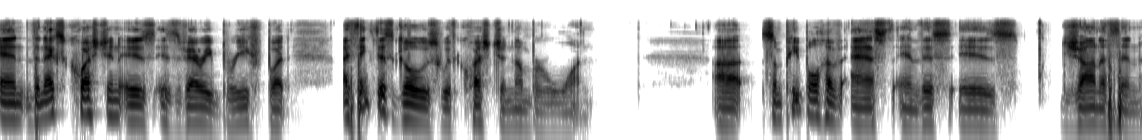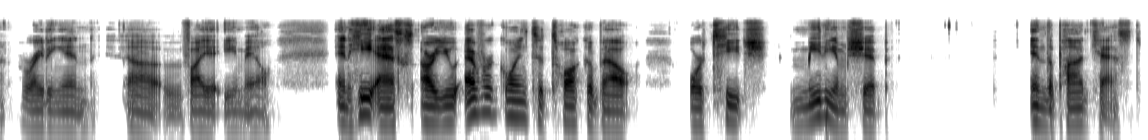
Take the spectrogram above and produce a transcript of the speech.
And the next question is is very brief, but I think this goes with question number one. Uh, some people have asked, and this is Jonathan writing in uh, via email. And he asks Are you ever going to talk about or teach mediumship in the podcast?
